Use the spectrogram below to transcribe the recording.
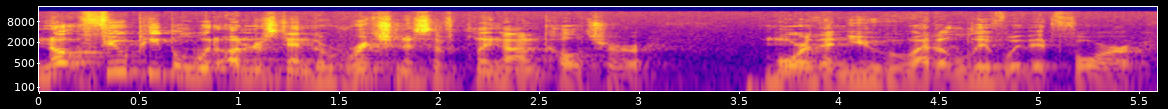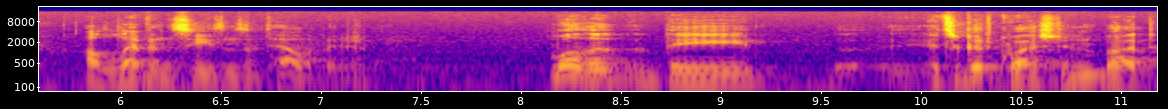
no few people would understand the richness of Klingon culture more than you, who had to live with it for eleven seasons of television. Well, the, the it's a good question, but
